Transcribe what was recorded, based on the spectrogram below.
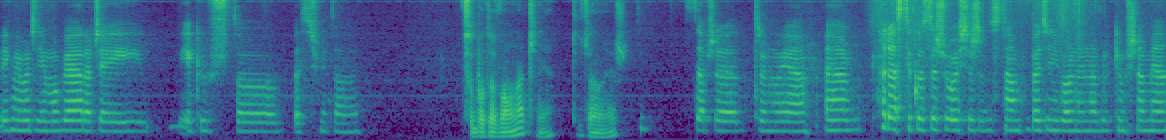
jak najbardziej mogę, raczej jak już to bez śmietany. W sobotę wolna, czy nie? Czy trenujesz? Zawsze trenuję. Em, raz tylko zdarzyło się, że dostałam chyba dzień wolny na Wielkim Szramie,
